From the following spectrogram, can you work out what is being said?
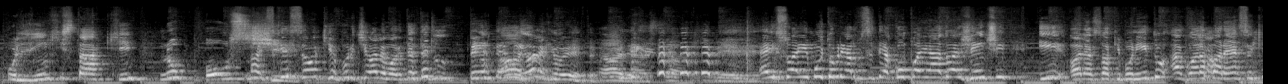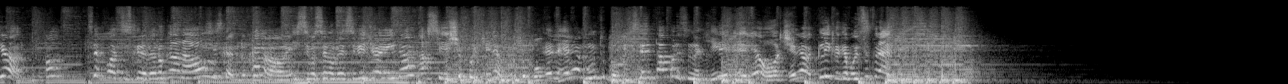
o link está aqui no post. Na descrição aqui, bonitinho. Olha, amor, tem até, tem até Olha. link, olha que bonito. Olha só, que beleza. É isso aí, muito obrigado por você ter acompanhado a gente. E olha só que bonito, agora Tchau. aparece aqui, ó. Você pode se inscrever no canal. Se inscreve no canal, E hein? se você não viu esse vídeo ainda, Assiste porque ele é muito bom. ele, ele é muito bom. Se ele tá aparecendo aqui, Ele é ótimo. ele é, clica que é bom, se inscreve.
